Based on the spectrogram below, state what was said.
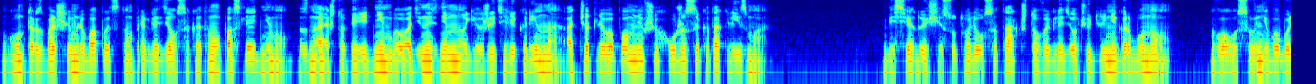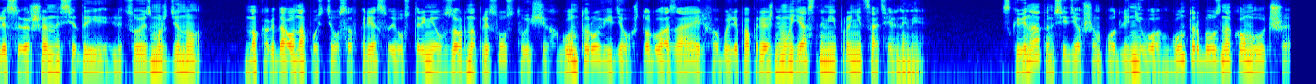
Гунтер с большим любопытством пригляделся к этому последнему, зная, что перед ним был один из немногих жителей Кринна, отчетливо помнивших ужасы катаклизма. Беседующий сутулился так, что выглядел чуть ли не горбуном. Волосы у него были совершенно седые, лицо измождено. Но когда он опустился в кресло и устремил взор на присутствующих, Гунтер увидел, что глаза эльфа были по-прежнему ясными и проницательными. С Квинатом, сидевшим подле него, Гунтер был знаком лучше.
